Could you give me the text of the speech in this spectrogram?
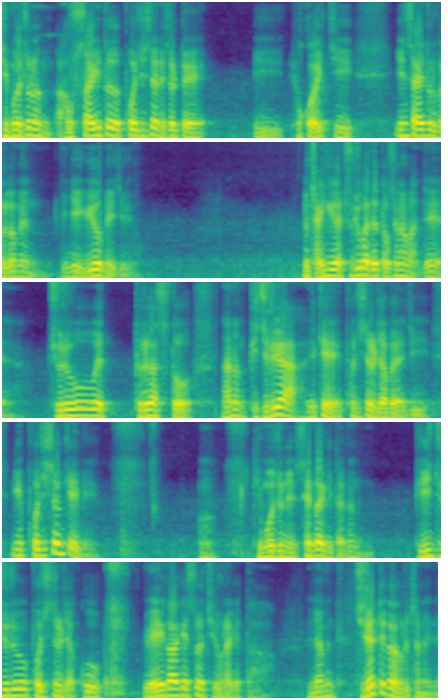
김어준은 아웃사이더 포지션에 있을 때 이 효과가 있지, 인사이드로 들어가면 굉장히 위험해져요. 자기가 주류가 됐다고 생각하면 안 돼. 주류에 들어갔어도 나는 비주류야. 이렇게 포지션을 잡아야지. 이게 포지션 게임이에요. 어, 김어준이 생각이 있다면 비주류 포지션을 잡고 외곽에서 지원하겠다. 왜냐하면 지렛대가 그렇잖아요.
